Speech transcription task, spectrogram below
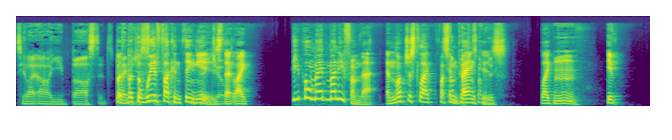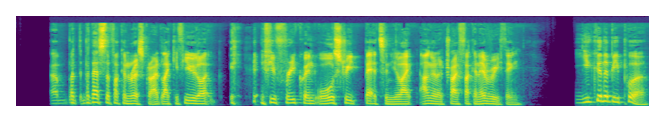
So you're like, oh, you bastards. But Maybe but the weird fucking thing is job. that like people made money from that, and not just like fucking people- some bankers. Like Hmm. If, uh, but but that's the fucking risk, right? Like if you like if you frequent Wall Street bets and you're like, I'm gonna try fucking everything, you're gonna be poor.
